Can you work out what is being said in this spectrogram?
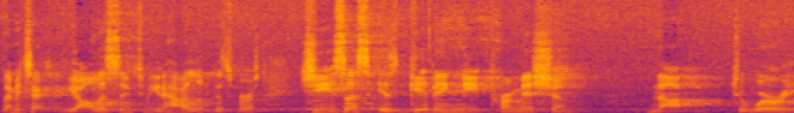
Let me tell you, y'all listening to me, you know how I look at this verse? Jesus is giving me permission not to worry.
